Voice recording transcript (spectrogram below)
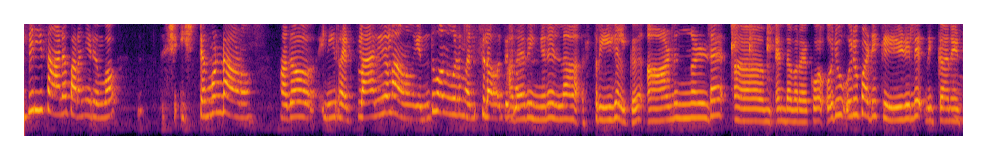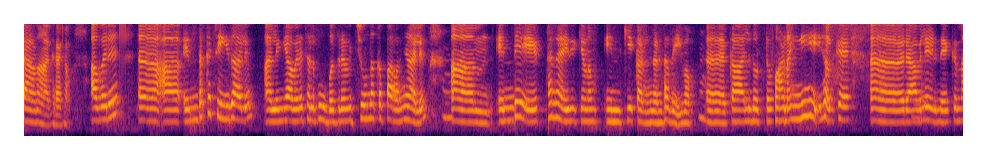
ഇവർ ഈ സാധനം പറഞ്ഞു തരുമ്പോ ഇഷ്ടം കൊണ്ടാണോ? അതോ ഇനി റെഡ് ഫ്ലാഗുകളാണോ എന്തുവാന്ന് പോലും മനസ്സിലാവത്തില്ല. അതായത് ഇങ്ങനെയുള്ള സ്ത്രീകൾക്ക് ആണുങ്ങളുടെ എന്താ പറയുക ഒരു ഒരു പടി കീഴിൽ നിൽക്കാനായിട്ടാണ് ആഗ്രഹം. അവർ എന്തൊക്കെ ചെയ്താലും അല്ലെങ്കിൽ അവരെ ചിലപ്പോൾ ഉപദ്രവിച്ചു എന്നൊക്കെ പറഞ്ഞാലും എന്റെ എന്റെ ഏട്ടനായിരിക്കണം എനിക്ക് കൺകണ്ട ദൈവം. കാൽ തൊട്ട് വണങ്ങി ഒക്കെ രാവിലെ എഴുന്നേക്കുന്ന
